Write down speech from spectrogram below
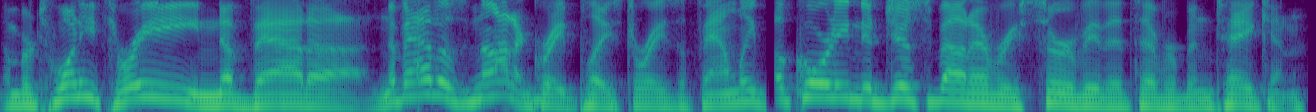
Number 23, Nevada. Nevada's not a great place to raise a family, according to just about every survey that's ever been taken.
